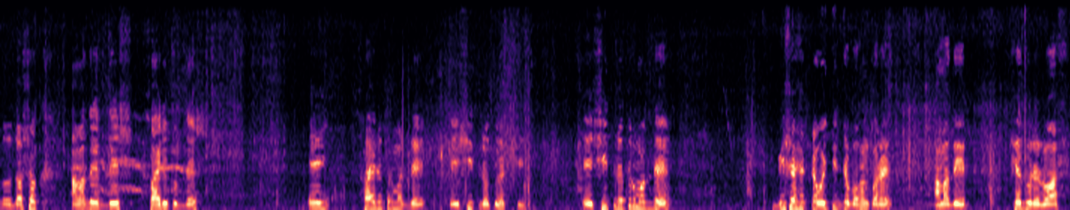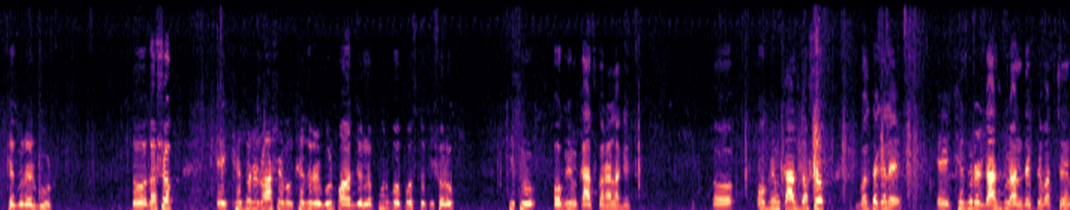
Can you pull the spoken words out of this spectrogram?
তো দর্শক, আমাদের দেশ ছয় ঋতুর দেশ। এই ছয় ঋতুর মধ্যে এই শীত ঋতু একটি। এই শীত ঋতুর মধ্যে বিশেষ একটা ঐতিহ্য বহন করে আমাদের খেজুরের রস, খেজুরের গুড়। তো দর্শক, এই খেজুরের রস এবং খেজুরের গুড় পাওয়ার জন্য পূর্ব প্রস্তুতি স্বরূপ কিছু অগ্রিম কাজ করা লাগে। তো অগ্রিম কাজ দর্শক, বলতে গেলে এই খেজুরের গাছগুলান দেখতে পাচ্ছেন,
